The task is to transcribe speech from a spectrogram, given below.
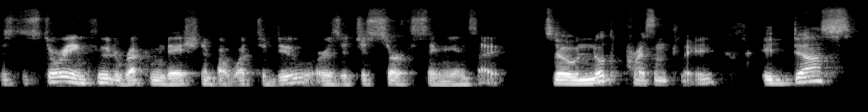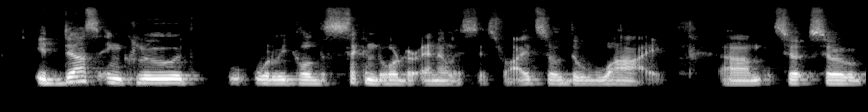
Does the story include a recommendation about what to do, or is it just surfacing the insight? So not presently. It does. It does include what we call the second order analysis, right? So the why. Um, so, so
